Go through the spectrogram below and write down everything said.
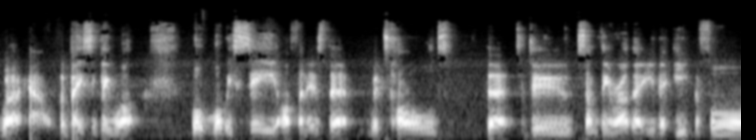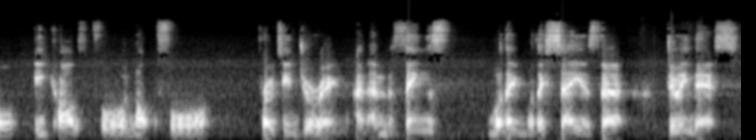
workout. But basically, what what what we see often is that we're told that to do something or other, either eat before, eat carbs before, not before, protein during, and, and the things what they what they say is that doing this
